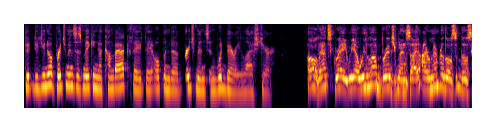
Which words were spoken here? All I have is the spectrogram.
Did, did you know Bridgman's is making a comeback? They they opened a Bridgman's in Woodbury last year. Oh, that's great. Yeah, we love Bridgman's. I, I remember those those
